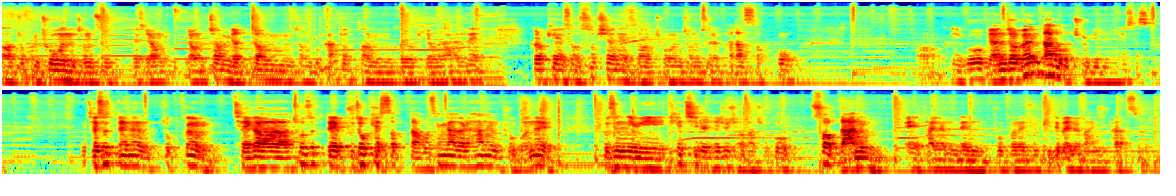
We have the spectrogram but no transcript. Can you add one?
어, 조금 좋은 점수 그래서 0, 0점 몇 점 정도 깎였던 걸로 기억을 하는데 그렇게 해서 수업 시간에서 좋은 점수를 받았었고 어, 그리고 면접은 따로 준비를 했었습니다. 재수 때는 조금 제가 초수 때 부족했었다고 생각을 하는 부분을 교수님이 캐치를 해주셔가지고 수업 나눔에 관련된 부분을 좀 피드백을 많이 받았습니다.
